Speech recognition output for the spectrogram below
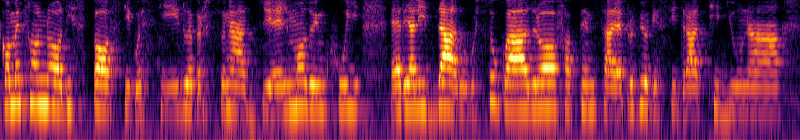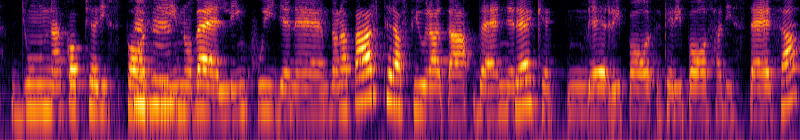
come sono disposti questi due personaggi e il modo in cui è realizzato questo quadro fa pensare proprio che si tratti di una, di una coppia di sposi Mhm. novelli in cui viene da una parte raffigurata Venere che, è ripo- che riposa distesa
